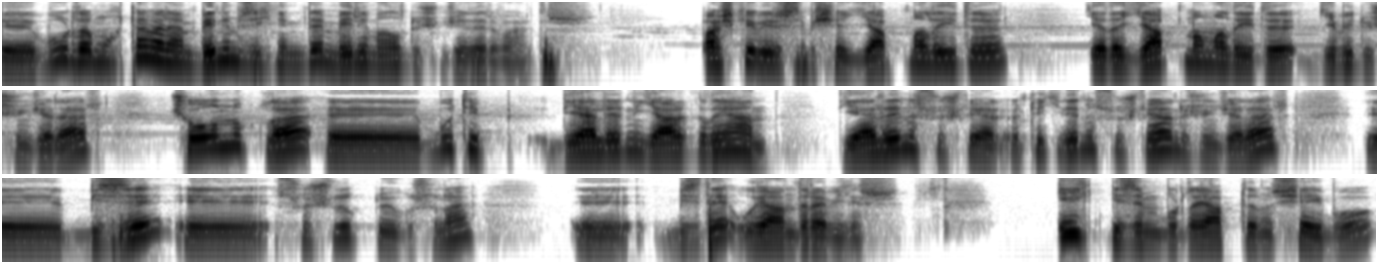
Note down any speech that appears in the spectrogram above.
e, burada muhtemelen benim zihnimde melimalı düşünceleri vardır. Başka birisi bir şey yapmalıydı ya da yapmamalıydı gibi düşünceler. Çoğunlukla e, bu tip diğerlerini yargılayan, diğerlerini suçlayan, ötekilerini suçlayan düşünceler e, bizi e, suçluluk duygusuna e, bizde uyandırabilir. İlk bizim burada yaptığımız şey bu.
